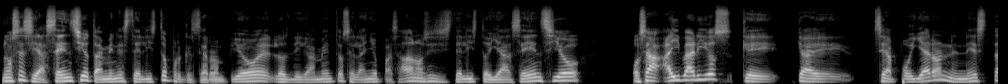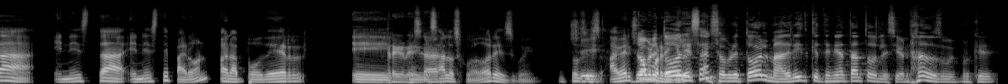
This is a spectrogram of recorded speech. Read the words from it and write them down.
No sé si Asensio también esté listo porque se rompió los ligamentos el año pasado. No sé si esté listo ya Asensio. O sea, hay varios que, que, eh, se apoyaron en esta, en esta, en este parón para poder eh, Regresar. regresar. a los jugadores, güey. Entonces, Sí. a ver Sobre cómo todo el- regresan. y sobre todo el Madrid que tenía tantos lesionados, güey. Porque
